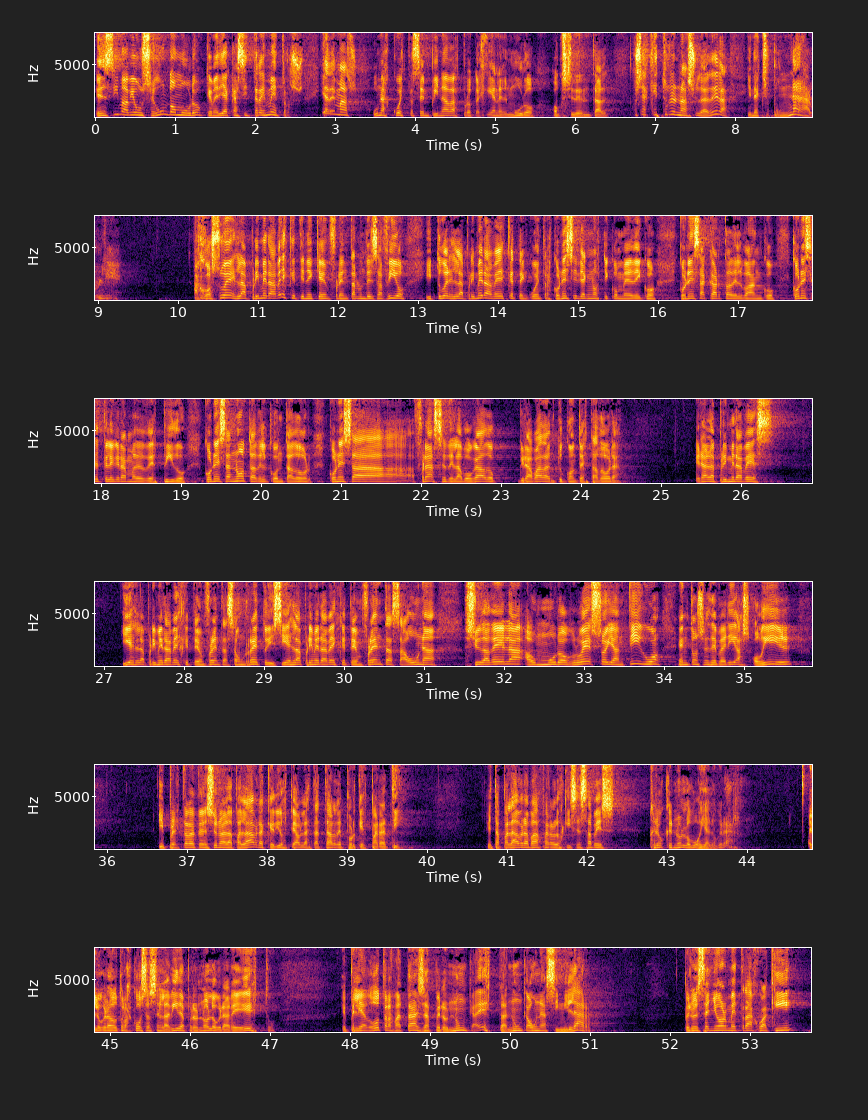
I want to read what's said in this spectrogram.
Encima había un segundo muro que medía casi tres metros y además unas cuestas empinadas protegían el muro occidental. O sea que esto era una ciudadela inexpugnable. A Josué es la primera vez que tiene que enfrentar un desafío y tú eres la primera vez que te encuentras con ese diagnóstico médico, con esa carta del banco, con ese telegrama de despido, con esa nota del contador, con esa frase del abogado grabada en tu contestadora. era la primera vez. Y es la primera vez que te enfrentas a un reto. Y si es la primera vez que te enfrentas a una ciudadela, a un muro grueso y antiguo, entonces deberías oír y prestar atención a la palabra que Dios te habla esta tarde porque es para ti. Esta palabra va para los que dicen, sabes, creo que no lo voy a lograr. He logrado otras cosas en la vida, pero no lograré esto. He peleado otras batallas, pero nunca esta, nunca una similar. Pero el Señor me trajo aquí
